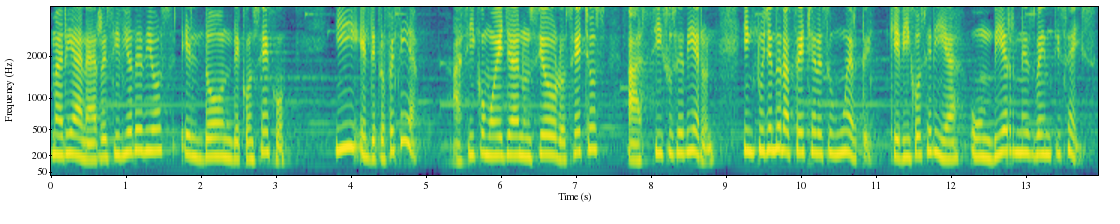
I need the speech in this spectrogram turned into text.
Mariana recibió de Dios el don de consejo y el de profecía. Así como ella anunció los hechos, así sucedieron, incluyendo la fecha de su muerte, que dijo sería un viernes 26.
